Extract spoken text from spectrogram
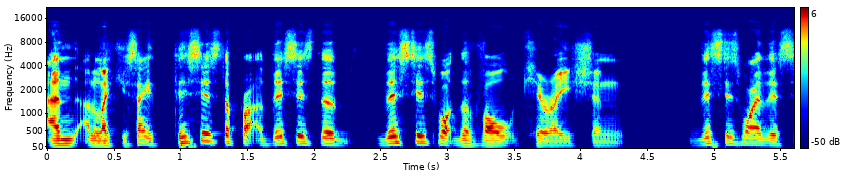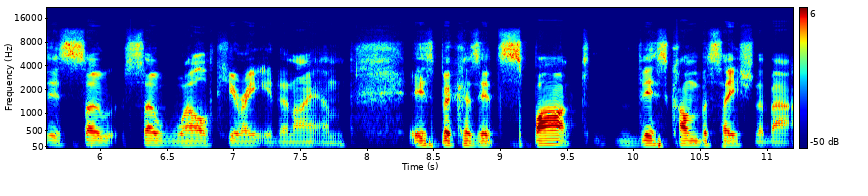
and like you say, this is the pro- this is the this is what the Vault curation. This is why this is so so well curated an item, is because it sparked this conversation about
